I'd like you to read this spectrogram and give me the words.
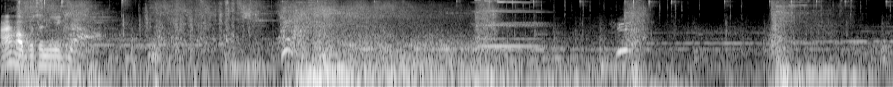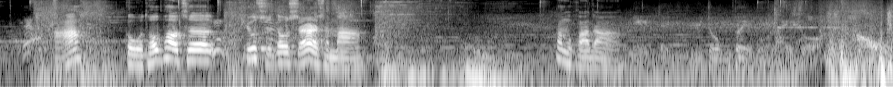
还好不是尼克。啊，狗头炮车 Q 十都十二成吗？那么夸张啊？你的愚忠对我来说毫无意义。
